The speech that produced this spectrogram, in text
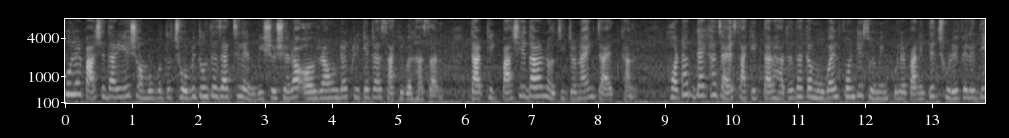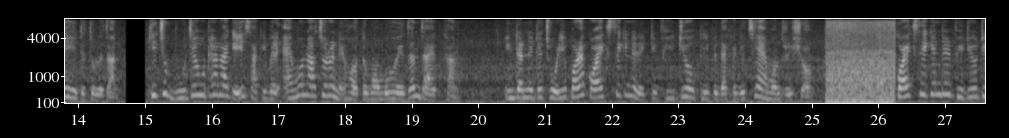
পুলের পাশে দাঁড়িয়ে সম্ভবত ছবি তুলতে যাচ্ছিলেন বিশ্বসেরা অলরাউন্ডার ক্রিকেটার সাকিব আল হাসান। তার ঠিক পাশেই দাঁড়ানো চিত্রনায়ক জায়েদ খান। হঠাৎ দেখা যায়, সাকিব তার হাতে থাকা মোবাইল ফোনটি সুইমিং পুলের পানিতে ছুঁড়ে ফেলে দিয়ে হেঁটে চলে যান। কিছু বুঝে ওঠার আগেই সাকিবের এমন আচরণে হতভম্ব হয়ে যান জায়েদ খান। ইন্টারনেটে ছড়িয়ে পড়া কয়েক সেকেন্ডের একটি ভিডিও ক্লিপে দেখা গেছে এমন দৃশ্য। কয়েক সেকেন্ডের ভিডিওটি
